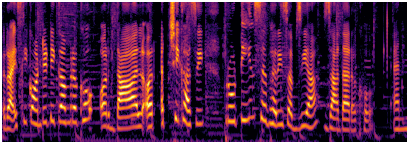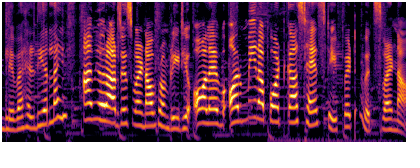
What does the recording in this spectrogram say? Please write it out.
राइस की क्वांटिटी कम रखो और दाल और अच्छी खासी प्रोटीन से भरी सब्ज़ियाँ ज़्यादा रखो। And live a healthier life I am your RJ Swarna from radio Olive और मेरा पॉडकास्ट है स्टे फिट विद स्वर्णा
